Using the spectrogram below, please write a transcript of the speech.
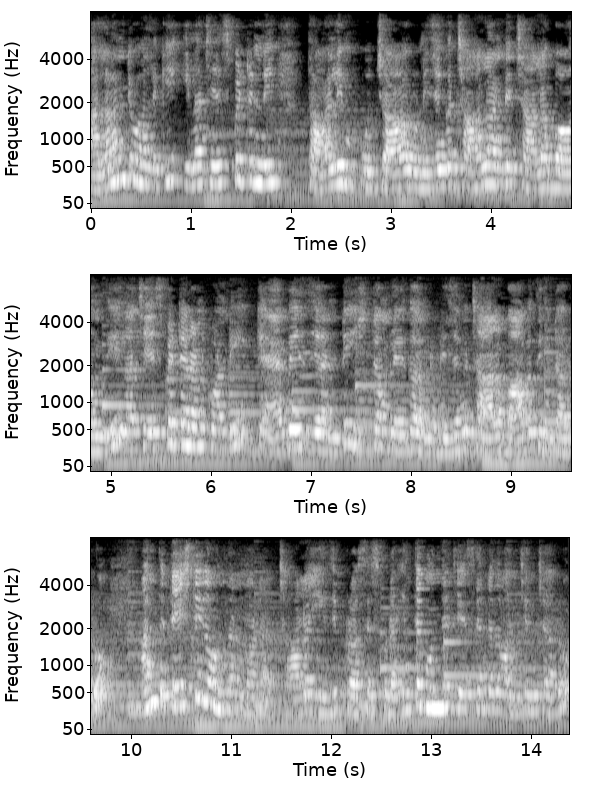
అలాంటి వాళ్ళకి ఇలా చేసి పెట్టండి. తాలింపు చారు నిజంగా చాలా అంటే చాలా బాగుంది. ఇలా చేసి పెట్టారనుకోండి క్యాబేజీ అంటే ఇష్టం లేదు అన్న నిజంగా చాలా బాగా తింటారు. అంత టేస్టీగా ఉందన్నమాట. చాలా ఈజీ ప్రాసెస్ కూడా. ఇంతకు ముందే చేశాం కదా వంచారు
